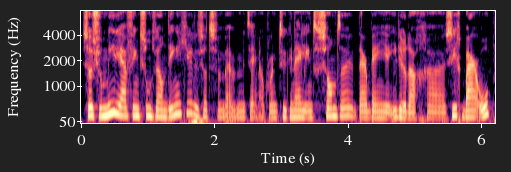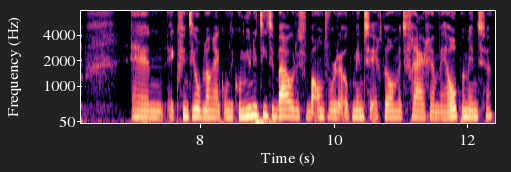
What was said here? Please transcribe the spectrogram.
Social media vind ik soms wel een dingetje. Dus dat is meteen ook weer natuurlijk een hele interessante. Daar ben je iedere dag eh, zichtbaar op. En ik vind het heel belangrijk om die community te bouwen. Dus we beantwoorden ook mensen echt wel met vragen en we helpen mensen.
